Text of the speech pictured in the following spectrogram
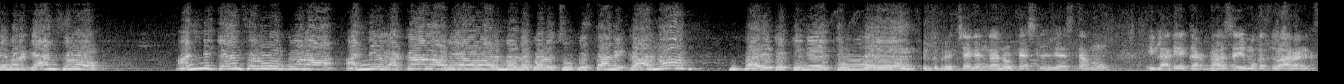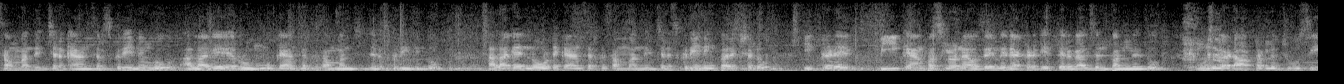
లివర్ క్యాన్సర్ అన్ని క్యాన్సర్లు కూడా అన్ని రకాల అవయవాల మీద కూడా చూపిస్తానికి కారణం బయట తినే తిల్లే ప్రత్యేకంగాను టెస్టులు చేస్తాము. ఇలాగే గర్భాశయ ముఖ ద్వారానికి సంబంధించిన క్యాన్సర్ స్క్రీనింగ్ అలాగే రొమ్ము క్యాన్సర్కి సంబంధించిన స్క్రీనింగ్ అలాగే నోటి క్యాన్సర్కి సంబంధించిన స్క్రీనింగ్ పరీక్షలు ఇక్కడే బీ క్యాంపస్లోనే అవుతాయి. మీరు ఎక్కడికి తిరగాల్సిన పని లేదు. ముందుగా డాక్టర్లు చూసి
